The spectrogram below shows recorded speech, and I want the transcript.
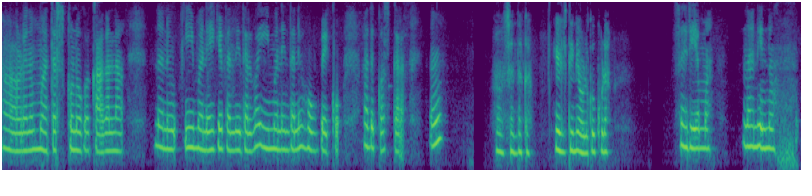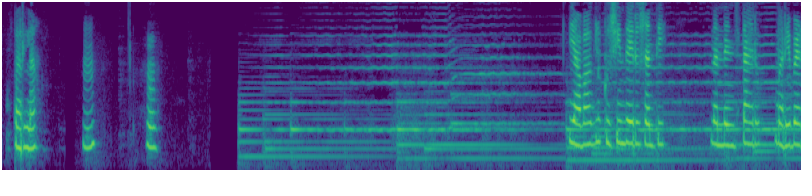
ಅವಳನ್ನು ಮಾತಾಡ್ಸ್ಕೊಂಡು ಹೋಗೋಕ್ಕಾಗಲ್ಲ. ನಾನು ಈ ಮನೆಗೆ ಬಂದಿದ್ದಲ್ವ? ಈ ಮನೆಯಿಂದಲೇ ಹೋಗಬೇಕು. ಅದಕ್ಕೋಸ್ಕರ. ಹ್ಞೂ ಹಾಂ ಚಂದಕ್ಕ. ಹೇಳ್ತೀನಿ ಅವಳಿಗೂ ಕೂಡ. ಸರಿ ಅಮ್ಮ. ನಾನಿನ್ನು ಬರಲಾ? ಹ್ಞೂ ಹಾಂ. ಯಾವಾಗ್ಲೂ ಖುಷಿಯಿಂದ ಇರು ಶಾಂತಿ. ನನ್ನ ನೆನೆಸ್ತಾ ಇರು ಮರಿಬೇಡ.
